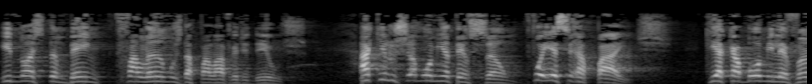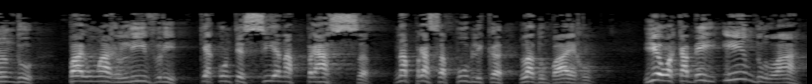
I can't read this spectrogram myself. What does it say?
e nós também falamos da palavra de Deus. Aquilo chamou minha atenção. Foi esse rapaz que acabou me levando para um ar livre que acontecia na praça, na praça pública lá do bairro. E eu acabei indo lá,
